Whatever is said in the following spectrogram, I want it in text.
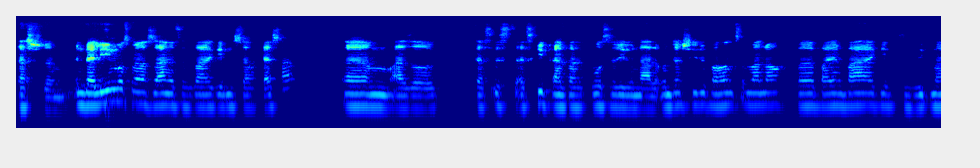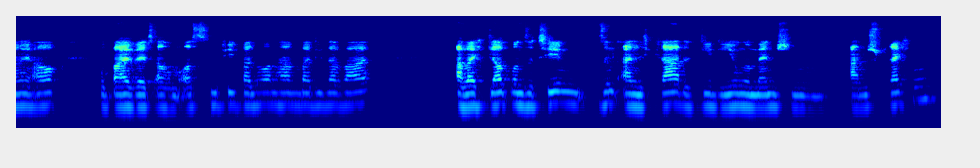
Das stimmt. In Berlin muss man auch sagen, ist das Wahlergebnis auch besser. Ähm, also das ist, es gibt einfach große regionale Unterschiede bei uns immer noch äh, bei den Wahlergebnissen, sieht man ja auch. Wobei wir jetzt auch im Osten viel verloren haben bei dieser Wahl. Aber ich glaube, unsere Themen sind eigentlich gerade die, die junge Menschen ansprechen.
